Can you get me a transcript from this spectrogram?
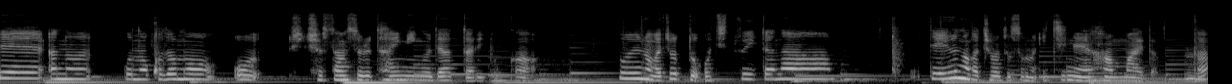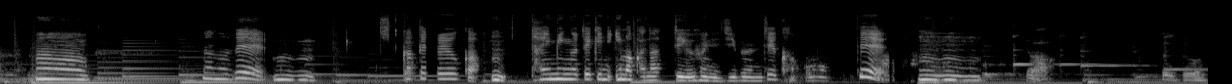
であのこの子供を出産するタイミングであったりとかそういうのがちょっと落ち着いたなっていうのがちょうどその1年半前だった。うん。うん、なので、うんうん、きっかけというか、うん、タイミング的に今かなっていうふうに自分でか思って、うんうんうん、じゃあ、えー、と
